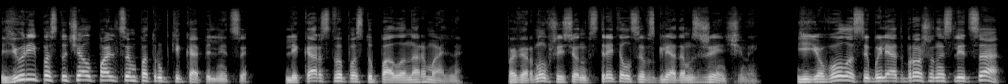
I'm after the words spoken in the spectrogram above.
Юрий постучал пальцем по трубке капельницы. Лекарство поступало нормально. Повернувшись, он встретился взглядом с женщиной. Ее волосы были отброшены с лица,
